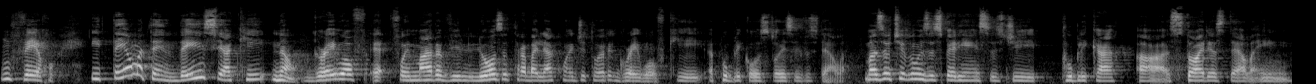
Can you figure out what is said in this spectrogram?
um ferro. E tem uma tendência aqui, não, Grey Wolf é, foi maravilhoso trabalhar com a editora Grey Wolf, que publicou os dois livros dela. Mas eu tive umas experiências de publicar uh, histórias dela em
